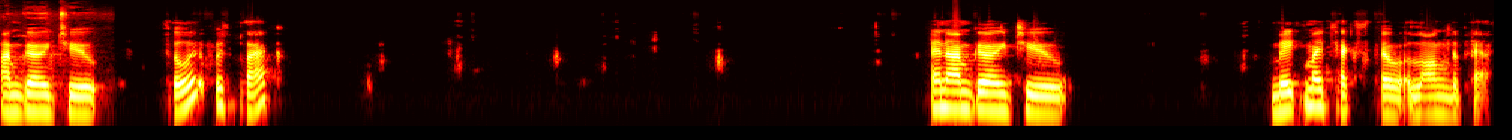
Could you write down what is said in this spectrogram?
I'm going to fill it with black. And I'm going to make my text go along the path.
